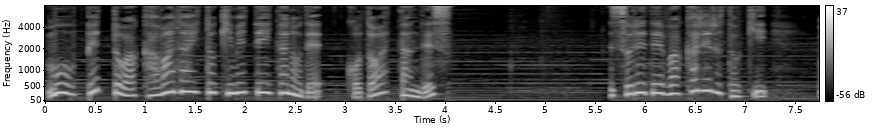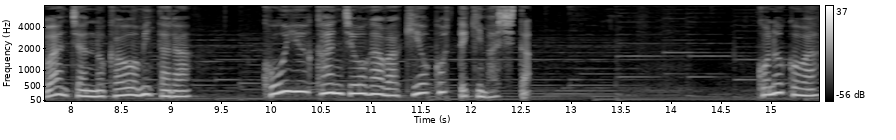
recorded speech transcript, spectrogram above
もうペットは飼わないと決めていたので断ったんです。それで別れる時ワンちゃんの顔を見たらこういう感情が湧き起こってきました。この子は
